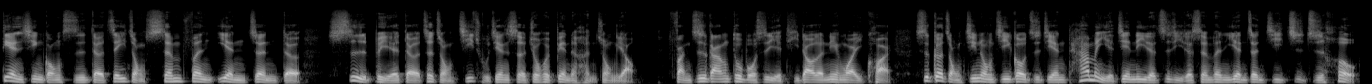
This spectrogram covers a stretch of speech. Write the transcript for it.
电信公司的这一种身份验证的识别的这种基础建设就会变得很重要。反之，刚刚杜博士也提到了另外一块，是各种金融机构之间，他们也建立了自己的身份验证机制之后，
